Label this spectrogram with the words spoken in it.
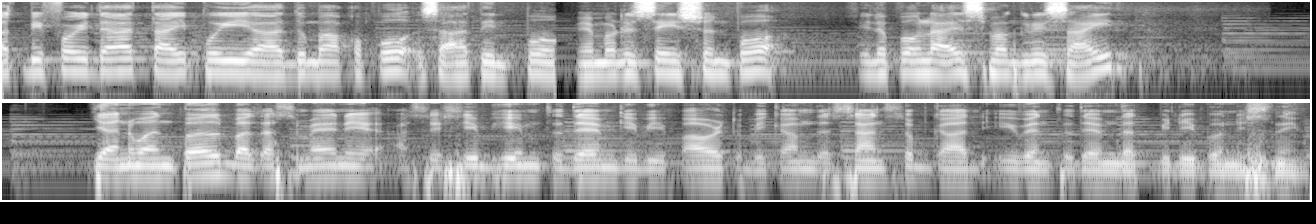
But before that, tayo po'y uh, dumako po sa atin po. Memorization po. Sino pong nais mag-recite? John 1.12, But as many as receive Him, to them give He power to become the sons of God, even to them that believe on His name.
